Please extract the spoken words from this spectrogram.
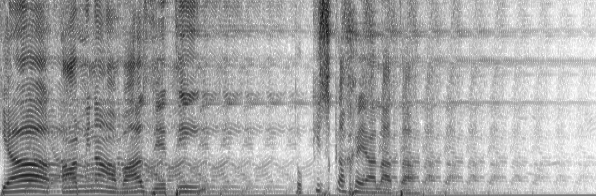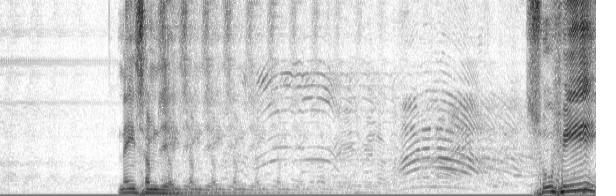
क्या आमिना आवाज़ देती? तो किसका ख्याल आता? नहीं समझे। सूफी,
